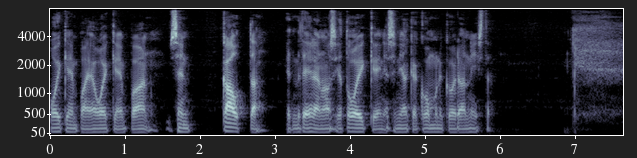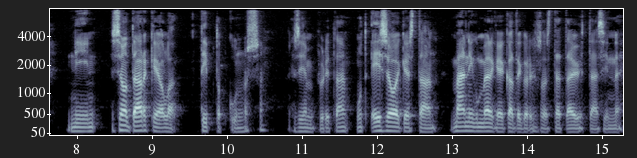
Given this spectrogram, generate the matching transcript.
oikeampaan ja oikeampaan sen kautta, että me tehdään asiat oikein ja sen jälkeen kommunikoidaan niistä. Niin se on tärkeää olla tip-top kunnossa – ja siihen me pyritään. Mutta ei se oikeastaan, mä en niin kuin melkein kategorisoisi tätä yhtään sinne,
